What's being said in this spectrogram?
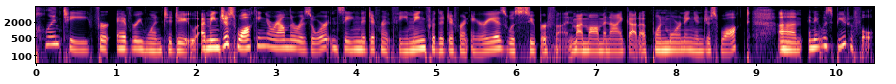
plenty for everyone to do. I mean, just walking around the resort and seeing the different theming for the different areas was super fun. My mom and I got up one morning and just walked, um, and it was beautiful.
